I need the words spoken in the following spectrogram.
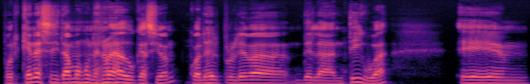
¿por qué necesitamos una nueva educación? ¿Cuál es el problema de la antigua? Em,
